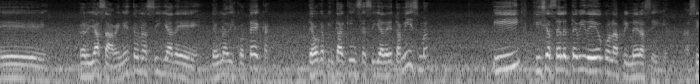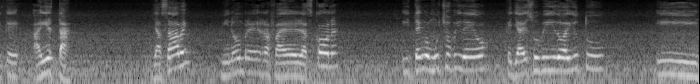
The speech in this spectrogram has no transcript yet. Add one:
Eh, pero ya saben, esta es una silla de, una discoteca. Tengo que pintar 15 sillas de esta misma. Y quise hacer este video con la primera silla. Así que ahí está. Ya saben, mi nombre es Rafael Ascona. Y tengo muchos videos que ya he subido a YouTube. Y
